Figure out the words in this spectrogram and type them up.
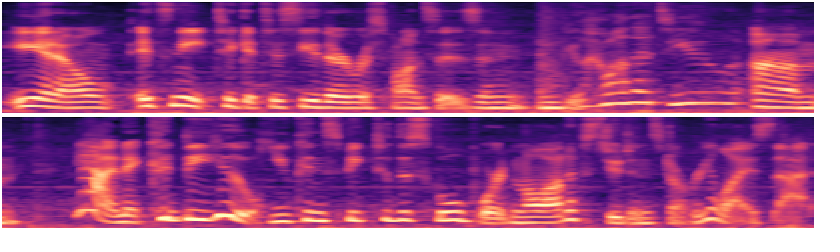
you know, it's neat to get to see their responses and, and be like, "Oh, that's you." Um, yeah, and it could be you. You can speak to the school board, and a lot of students don't realize that.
